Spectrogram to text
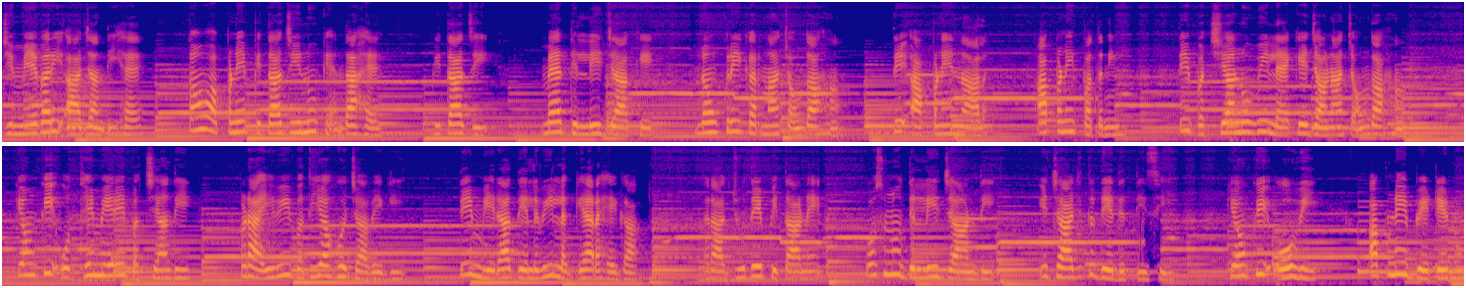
ਜ਼ਿੰਮੇਵਾਰੀ ਆ ਜਾਂਦੀ ਹੈ ਤਾਂ ਉਹ ਆਪਣੇ ਪਿਤਾ ਜੀ ਨੂੰ ਕਹਿੰਦਾ ਹੈ ਪਿਤਾ ਜੀ ਮੈਂ ਦਿੱਲੀ ਜਾ ਕੇ ਨੌਕਰੀ ਕਰਨਾ ਚਾਹੁੰਦਾ ਹਾਂ। ਤੇ ਆਪਣੇ ਨਾਲ ਆਪਣੀ ਪਤਨੀ ਤੇ ਬੱਚਿਆਂ ਨੂੰ ਵੀ ਲੈ ਕੇ ਜਾਣਾ ਚਾਹੁੰਦਾ ਹਾਂ, ਕਿਉਂਕਿ ਉੱਥੇ ਮੇਰੇ ਬੱਚਿਆਂ ਦੀ ਪੜ੍ਹਾਈ ਵੀ ਵਧੀਆ ਹੋ ਜਾਵੇਗੀ ਤੇ ਮੇਰਾ ਦਿਲ ਵੀ ਲੱਗਿਆ ਰਹੇਗਾ। ਰਾਜੂ ਦੇ ਪਿਤਾ ਨੇ ਉਸ ਨੂੰ ਦਿੱਲੀ ਜਾਣ ਦੀ ਇਜਾਜ਼ਤ ਦੇ ਦਿੱਤੀ ਸੀ, ਕਿਉਂਕਿ ਉਹ ਵੀ ਆਪਣੇ ਬੇਟੇ ਨੂੰ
